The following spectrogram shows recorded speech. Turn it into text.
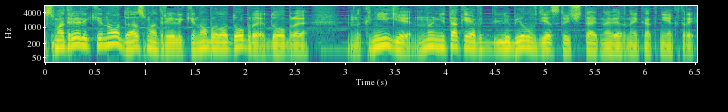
Смотрели кино, да, смотрели. Кино было доброе, доброе. Книги, ну, не так я любил в детстве читать, наверное, как некоторые.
